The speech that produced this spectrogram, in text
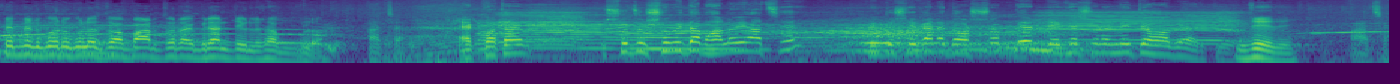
প্রেগনেন্ট গরুগুলো বার জোড়া গ্যারান্টিগুলো সবগুলো। আচ্ছা। এক কথায় সুযোগ সুবিধা ভালোই আছে কিন্তু সেখানে দর্শকদের দেখে শুনে নিতে হবে আর কি। জি জি। আচ্ছা।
